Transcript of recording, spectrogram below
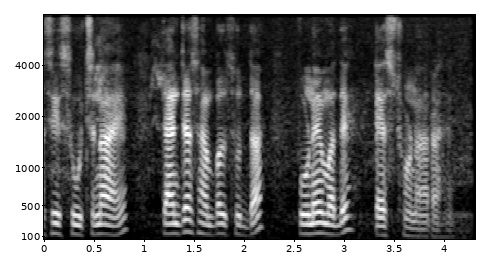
अशी सूचना आहे. त्यांच्या सॅम्पलसुद्धा पुणेमध्ये टेस्ट होणार आहे.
